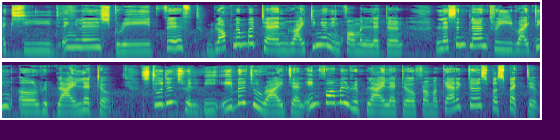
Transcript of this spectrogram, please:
XSEED English, grade 5th, block number 10, writing an informal letter. Lesson plan 3, writing a reply letter. Students will be able to write an informal reply letter from a character's perspective.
